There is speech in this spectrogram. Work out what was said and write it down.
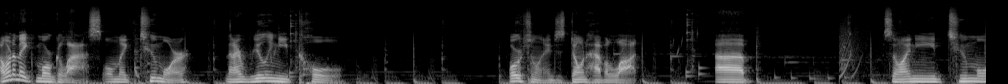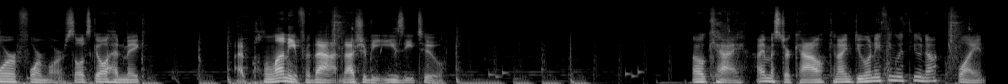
I wanna make more glass. I'll make two more. Then I really need coal. Fortunately, I just don't have a lot. Uh, so I need two more, four more. So let's go ahead and make, I have plenty for that. That should be easy too. Okay, hi Mr. Cow. Can I do anything with you? Not quite.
